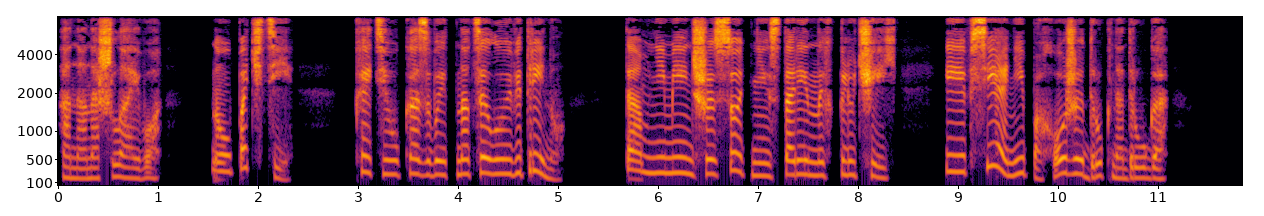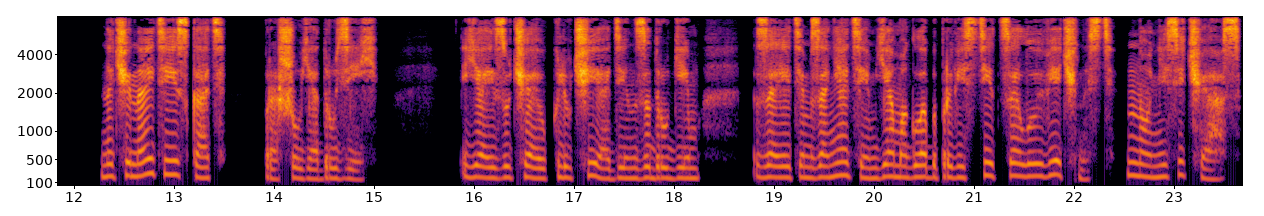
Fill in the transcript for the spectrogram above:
Она нашла его. Ну, почти. Кэти указывает на целую витрину. Там не меньше сотни старинных ключей, и все они похожи друг на друга. «Начинайте искать», — прошу я друзей. Я изучаю ключи один за другим. За этим занятием я могла бы провести целую вечность, но не сейчас.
